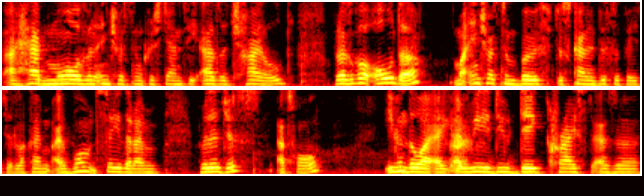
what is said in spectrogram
I had more of an interest in Christianity as a child, but as I got older, my interest in both just kind of dissipated. Like I'm, I won't say that I'm religious at all, even though I, I really do dig Christ as a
